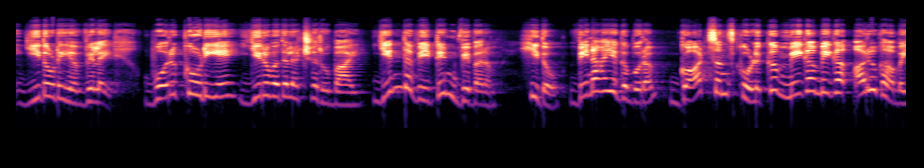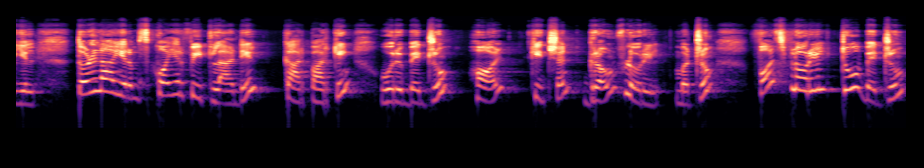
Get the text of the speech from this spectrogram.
இதோடைய விலை ஒரு கோடியே இருபது லட்சம் ரூபாய். இந்த வீட்டின் விவரம் இதோ. விநாயகபுரம் காட்சன் ஸ்கூலுக்கு மிக மிக அருகாமையில் தொள்ளாயிரம் ஸ்கொயர் ஃபீட் லேண்டில் கார் பார்க்கிங் ஒரு பெட்ரூம் ஹால் கிச்சன் கிரவுண்ட் ஃப்ளோரில் மற்றும் ஃபர்ஸ்ட் ஃப்ளோரில் two bedroom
